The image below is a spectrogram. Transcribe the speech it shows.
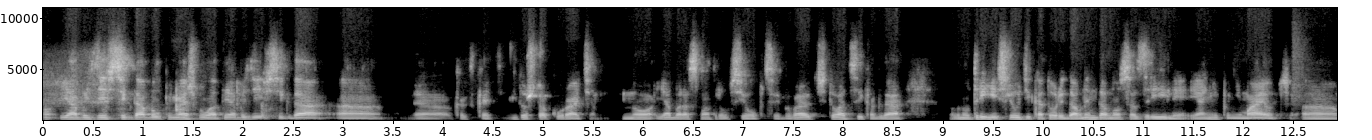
Ну, я бы здесь всегда был, понимаешь, Влад, я бы здесь всегда а, как сказать, не то что аккуратен, но я бы рассматривал все опции. Бывают ситуации, когда внутри есть люди, которые давным-давно созрели, и они понимают, а,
